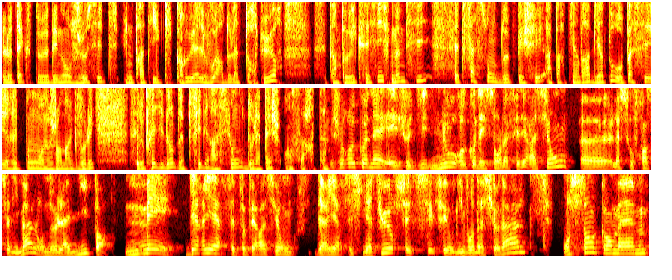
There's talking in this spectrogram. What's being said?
Le texte dénonce, je cite, une pratique cruelle, voire de la torture. C'est un peu excessif, même si cette façon de pêcher appartiendra bientôt au passé, répond euh, Jean-Marc Vollet. C'est le président de la Fédération de la pêche en Sarthe. Je reconnais, et je dis nous reconnaissons la Fédération, euh, la souffrance animale, on ne la nie pas. Mais derrière cette opération, derrière ces signatures, c'est fait au niveau national, on sent quand même,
